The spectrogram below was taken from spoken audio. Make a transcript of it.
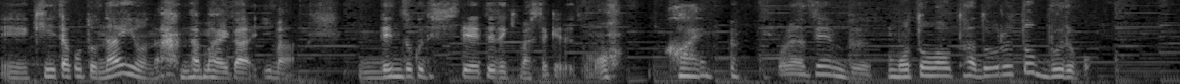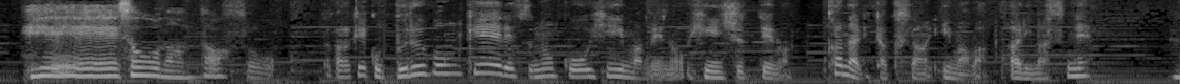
えー聞いたことないような名前が今、連続でして出てきましたけれども、はい。これは全部元をたどるとブルボン。へえ、そうなんだ。そう。だから結構ブルボン系列のコーヒー豆の品種っていうのはかなりたくさん今はありますね。う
